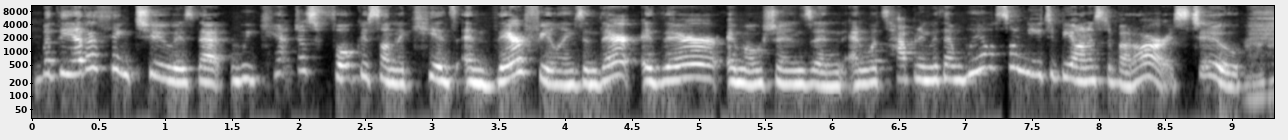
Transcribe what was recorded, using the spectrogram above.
but the other thing too is that we can't just focus on the kids and their feelings and their their emotions and and what's happening with them. We also need to be honest about ours too. Mm-hmm.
